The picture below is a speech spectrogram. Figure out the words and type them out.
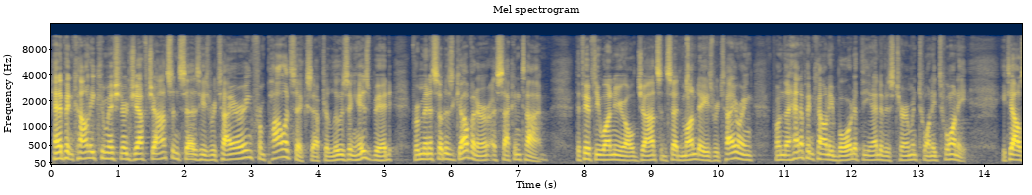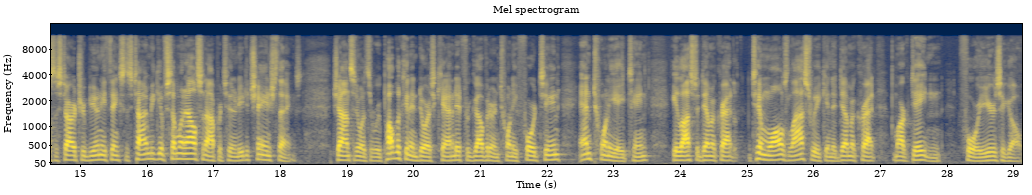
Hennepin County Commissioner Jeff Johnson says he's retiring from politics after losing his bid for Minnesota's governor a second time. The 51-year-old Johnson said Monday he's retiring from the Hennepin County Board at the end of his term in 2020. He tells the Star Tribune he thinks it's time to give someone else an opportunity to change things. Johnson was a Republican endorsed candidate for governor in 2014 and 2018. He lost to Democrat Tim Walz last week and to Democrat Mark Dayton four years ago.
